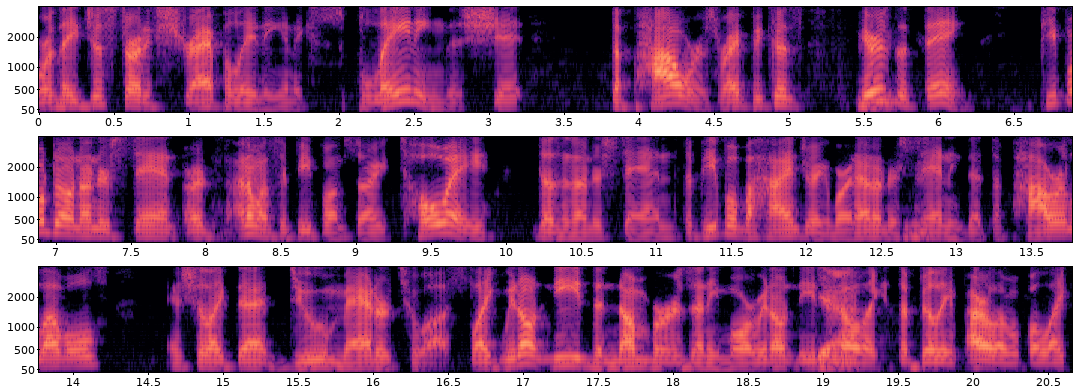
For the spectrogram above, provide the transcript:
where they just start extrapolating and explaining this shit, the powers, right? Because here's Mhm. the thing: people don't understand, or I don't want to say people. I'm sorry, Toei doesn't understand. The people behind Dragon Ball are not understanding that the power levels and shit like that do matter to us. Like we don't need the numbers anymore. We don't need to know like it's a billion power level, but like,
